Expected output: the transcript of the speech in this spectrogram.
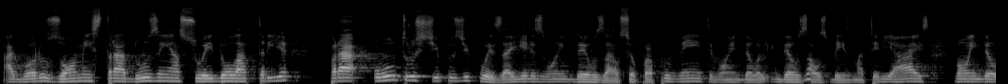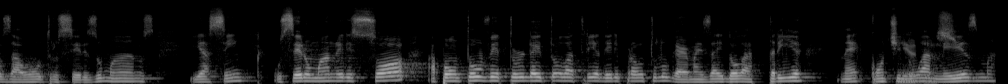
agora os homens traduzem a sua idolatria para outros tipos de coisa. Aí eles vão endeusar o seu próprio ventre, vão endeusar os bens materiais, vão endeusar outros seres humanos. E assim, o ser humano ele só apontou o vetor da idolatria dele para outro lugar, mas a idolatria, né, continua a mesma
